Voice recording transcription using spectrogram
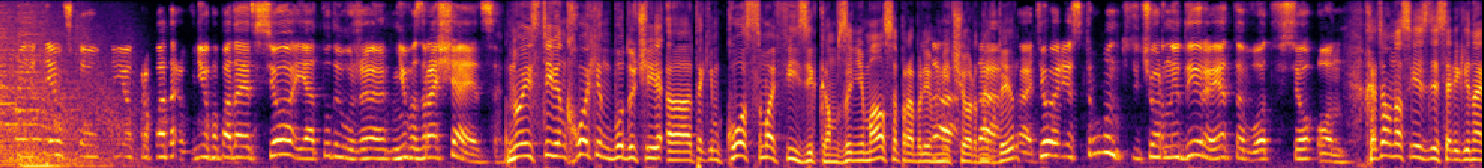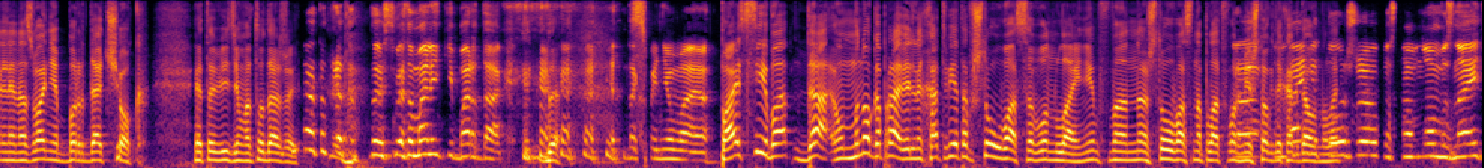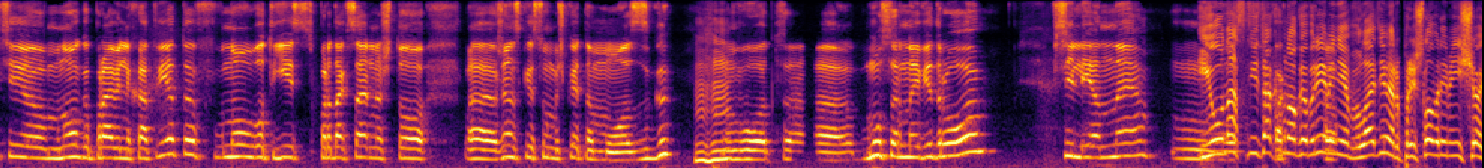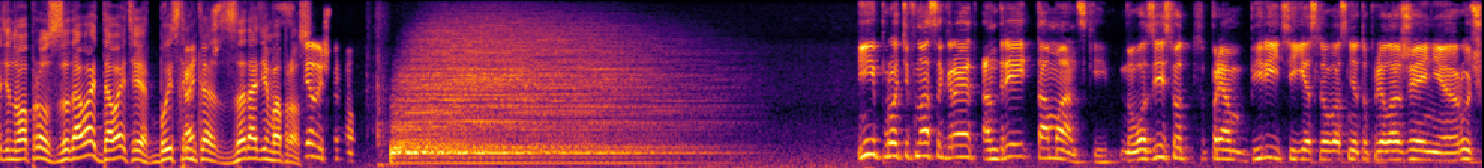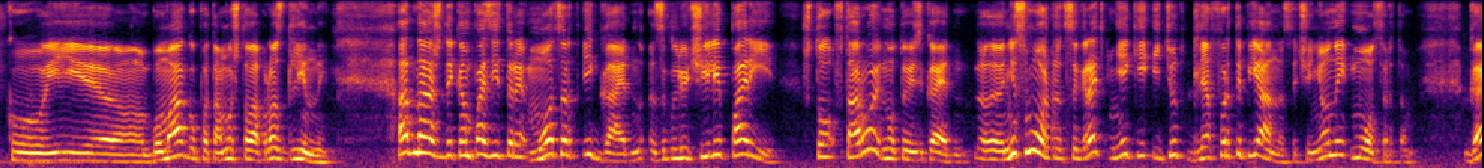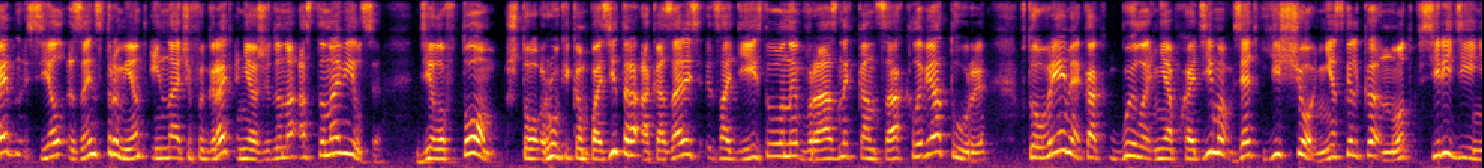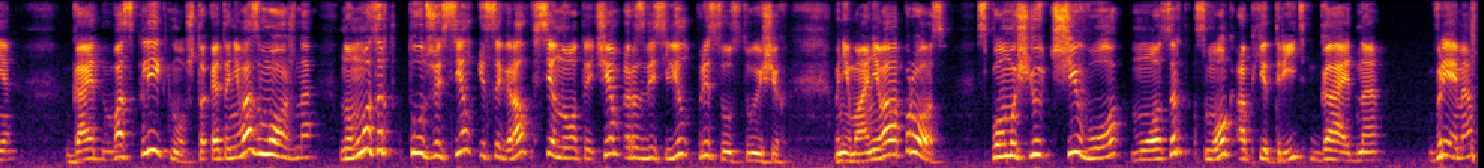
Тем, что в нее, пропада- в нее попадает все, и оттуда уже не возвращается. Ну и Стивен Хокинг, будучи э, таким космофизиком, занимался проблемами Да, черных да, дыр. да. Теория струн, черные дыры – это вот все он. Хотя у нас есть здесь оригинальное название «Бардачок». Это, видимо, туда же. Это, это- то есть это маленький бардак, Да. я так понимаю. Спасибо. Да, много правильных ответов. Что у вас в онлайне? Что у вас на платформе? А, Что, где, когда онлайн? тоже, в основном, вы знаете, много правильных ответов. Но вот есть парадоксально, что э, женская сумочка – это мозг. Вот. э, мусорное ведро, вселенная. И у нас не так много времени. Владимир, пришло время еще один вопрос задавать. Давайте быстренько Конечно. зададим вопрос. Следующий раунд. И против нас играет Андрей Таманский. Ну вот здесь вот прям берите, если у вас нету приложения, ручку и э, бумагу, потому что вопрос длинный. Однажды композиторы Моцарт и Гайден заключили пари, что второй, ну то есть Гайден, э, не сможет сыграть некий этюд для фортепиано, сочиненный Моцартом. Гайден сел за инструмент и, начав играть, неожиданно остановился. Дело в том, что руки композитора оказались задействованы в разных концах клавиатуры, в то время как было необходимо взять еще несколько нот в середине. Гайден воскликнул, что это невозможно, но Моцарт тут же сел и сыграл все ноты, чем развеселил присутствующих. Внимание, вопрос. С помощью чего Моцарт смог обхитрить Гайдна? Время.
